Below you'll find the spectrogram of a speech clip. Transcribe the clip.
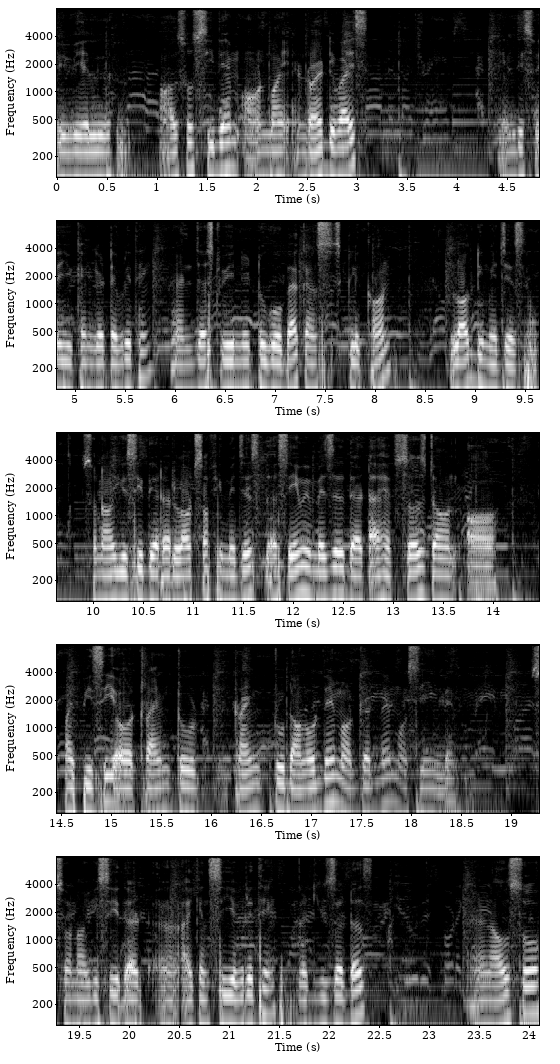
we will also see them on my android device. In this way you can get everything and just we need to go back and click on logged images. So now you see there are lots of images. The same images that i have searched on or my pc or trying to trying to download them or get them or seeing them. So now you see that uh, i can see everything that user does and also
